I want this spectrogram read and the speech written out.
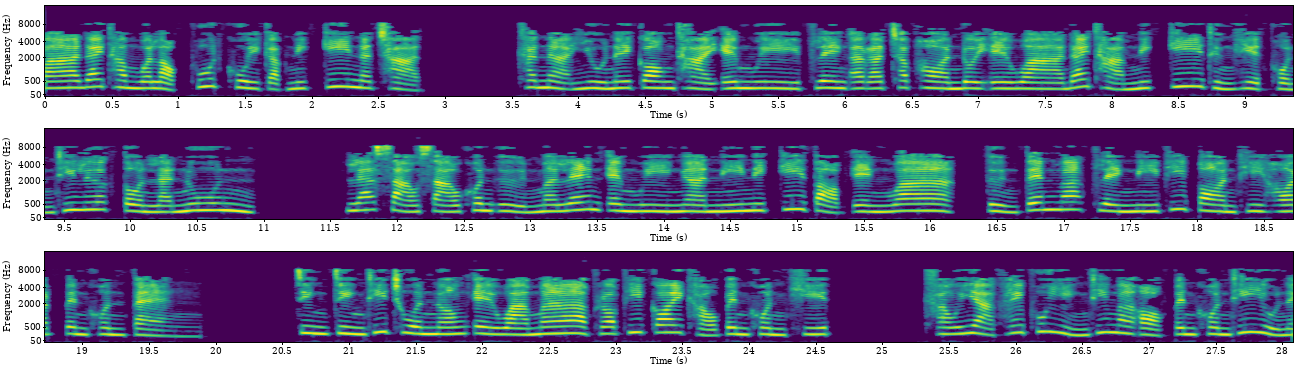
ว่าได้ทำวล็อกพูดคุยกับนิกกี้นชัดขณะอยู่ในกองถ่าย MV เพลงอรัชพรโดยเอวาได้ถามนิกกี้ถึงเหตุผลที่เลือกตนและนุ่น และสาวๆ คนอื่นมาเล่น MV งานนี้นิกกี้ตอบเองว่า ตื่นเต้นมากเพลงนี้พี่ปอนทีฮอตเป็นคนแต่ง จริงๆ ที่ชวนน้องเอวามาเพราะพี่ก้อยเขาเป็นคนคิด เขาอยากให้ผู้หญิงที่มาออกเป็นคนที่อยู่ใน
